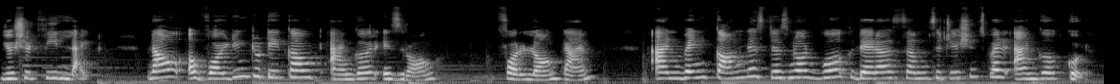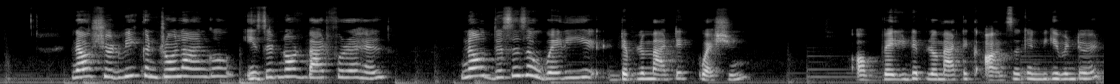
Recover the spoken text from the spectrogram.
You should feel light. Now, avoiding to take out anger is wrong for a long time. And when calmness does not work, there are some situations where anger could. Now, should we control anger? Is it not bad for our health? Now, this is a very diplomatic question. A very diplomatic answer can be given to it.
